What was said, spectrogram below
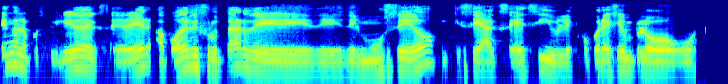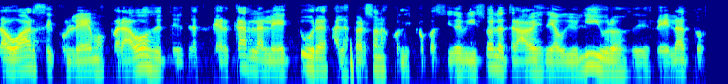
tengan la posibilidad de acceder a poder disfrutar de, de- del museo y que sea accesible. O por ejemplo, Gustavo Arce con Leemos para Vos, de, de acercar la lectura a las personas con discapacidad visual a través de audiolibros, de relatos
